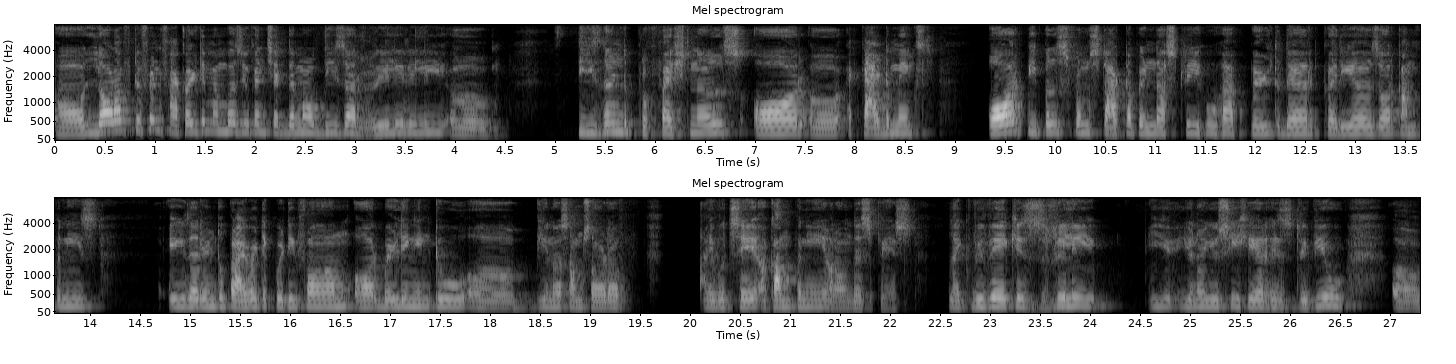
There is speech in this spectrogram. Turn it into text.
A lot of different faculty members you can check them out. These are really really uh, seasoned professionals or uh, academics or peoples from startup industry who have built their careers or companies either into private equity firm or building into uh, you know some sort of i would say a company around this space like vivek is really you, you know you see here his review uh,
